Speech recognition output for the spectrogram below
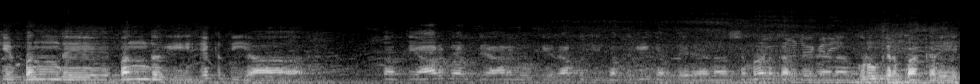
ਕਿ ਬੰਦੇ, ਬੰਦਗੀ ਇੱਕ ਤਿਆਰ। ਤਾਂ ਤਿਆਰ ਬਰ ਤਿਆਰ ਹੋ ਕੇ ਰੱਬ ਦੀ ਬੰਦਗੀ ਕਰਦੇ ਰਹਿਣਾ, ਸਿਮਰਨ ਕਰਦੇ ਰਹਿਣਾ, ਗੁਰੂ ਕਿਰਪਾ ਕਰੇ।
